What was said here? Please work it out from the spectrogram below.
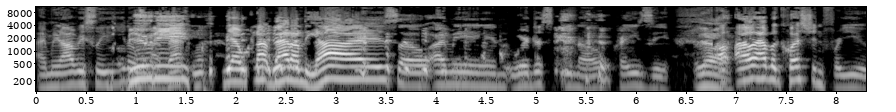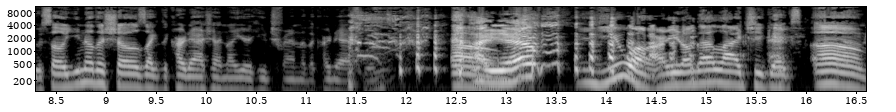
I mean, obviously, you know, Beauty. We're bad, yeah, we're not bad on the eyes, so I mean, we're just you know crazy. yeah I'll, I'll have a question for you. So you know the shows like the Kardashians. I know you're a huge fan of the Kardashians. I Um, am. you are. You don't gotta lie, Cheekex. Um.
